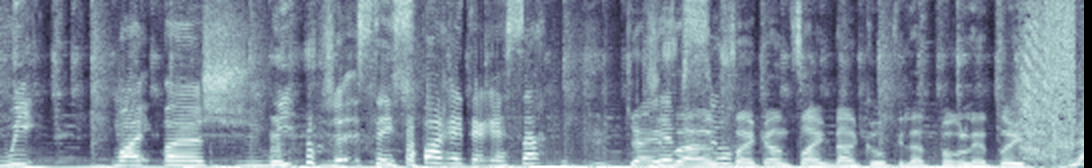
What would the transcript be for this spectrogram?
Oui. Ouais, euh, je suis. Oui. C'est super intéressant. J'aime ça. 15h55 dans le copilote pour l'été. La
